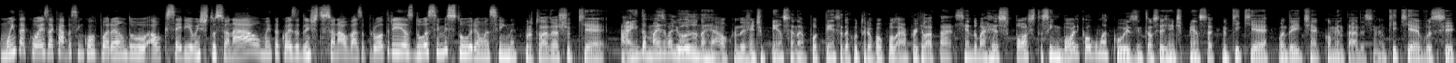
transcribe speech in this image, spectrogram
muita coisa acaba se incorporando ao que seria o institucional, muita coisa do institucional vaza pro outro e as duas se misturam, assim, né? Por outro lado, eu acho que é ainda mais valioso, na real, quando a gente pensa na potência da cultura popular, porque ela está sendo uma resposta simbólica a alguma coisa. Então, se a gente pensa no que que é, o Andrei tinha comentado assim, né? o que que é você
